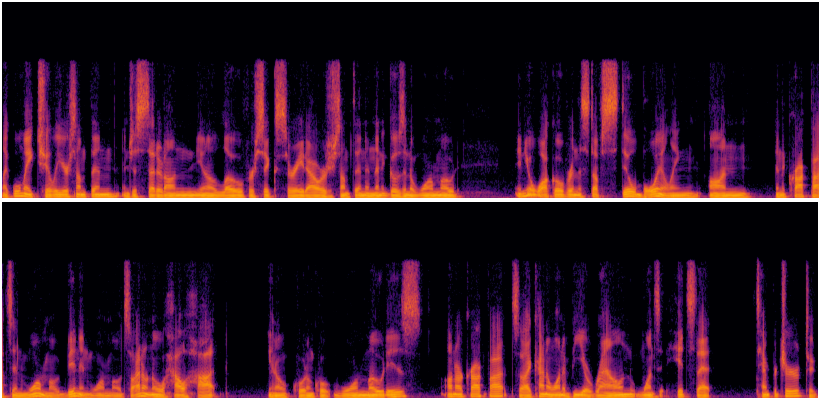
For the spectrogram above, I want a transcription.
Like we'll make chili or something and just set it on, you know, low for six or eight hours or something, and then it goes into warm mode. And you'll walk over and the stuff's still boiling on, and the crock pot's in warm mode, been in warm mode. So I don't know how hot, you know, quote unquote warm mode is on our crock pot. So I kind of want to be around once it hits that temperature to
